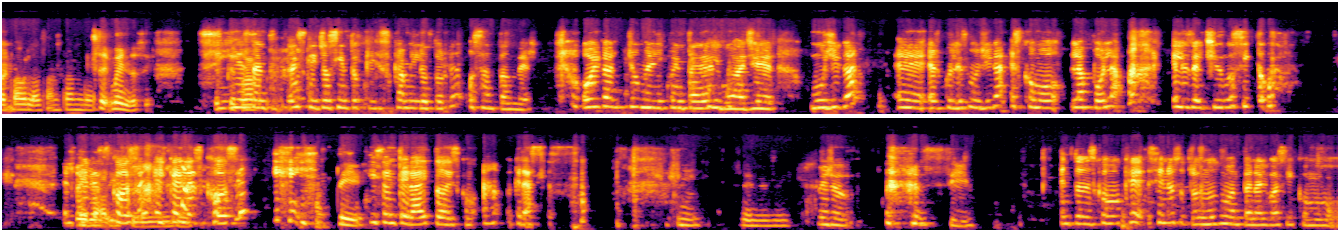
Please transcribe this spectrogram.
Washington. Paula Santander. Sí, bueno, sí. Sí, que es, Pablo- tan- es que yo siento que es Camilo Torres o Santander. Oigan, yo me di cuenta de algo ayer. Mulligan, eh, Hércules Mulligan, es como la pola. Él es el chismosito. El que Oiga, les cose, el que les cose y, Sí. y se entera de todo. Es como, ah, gracias. Sí, sí, sí. Pero sí. Entonces, como que si nosotros nos montan algo así como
